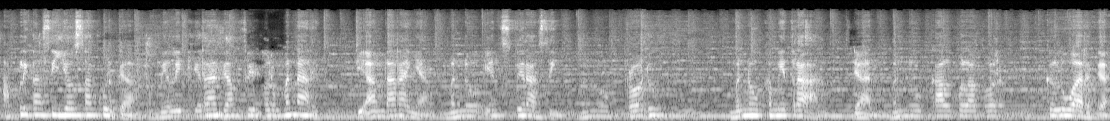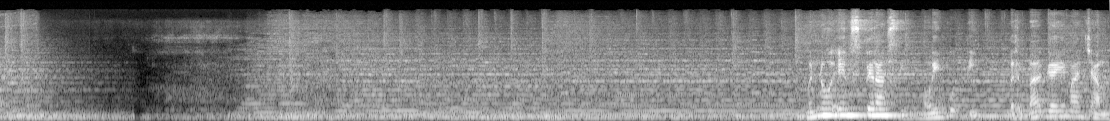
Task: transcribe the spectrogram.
Aplikasi Yosakurga memiliki ragam fitur menarik, di antaranya menu inspirasi, menu produk, menu kemitraan, dan menu kalkulator keluarga Menu inspirasi meliputi berbagai macam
